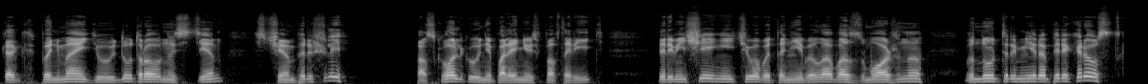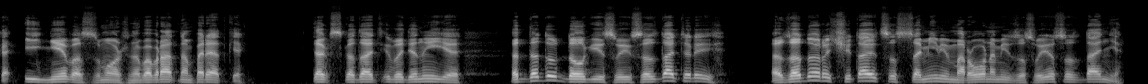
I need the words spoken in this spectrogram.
как понимаете, уйдут ровно с тем, с чем пришли. Поскольку, не поленюсь повторить, перемещение чего бы то ни было возможно внутрь мира перекрестка и невозможно в обратном порядке. Так сказать, водяные отдадут долги своих создателей, а заодно рассчитаются с самими маронами за свое создание.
